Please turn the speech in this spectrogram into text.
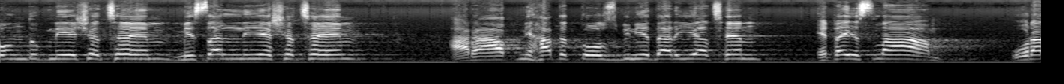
বন্দুক নিয়ে এসেছে মিসাইল নিয়ে এসেছে আর আপনি হাতে তসবি নিয়ে দাঁড়িয়ে আছেন, এটা ইসলাম। ওরা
